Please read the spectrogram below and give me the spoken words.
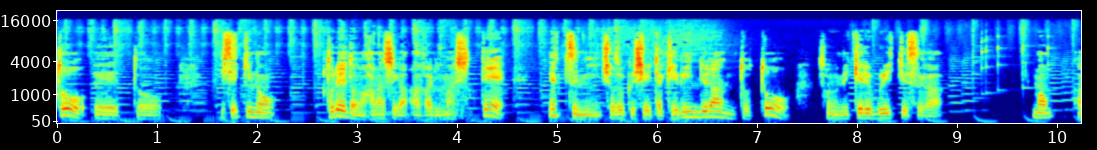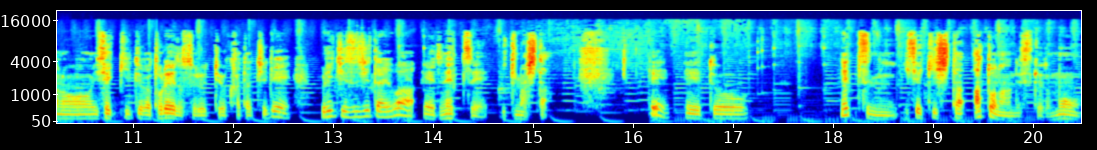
と、えっ、ー、と、移籍のトレードの話が上がりまして、ネッツに所属していたケビン・デュラントと、そのミケル・ブリッジスがまあ、あの、移籍というかトレードするっていう形で、ブリッジズ自体は、えっ、ー、と、ネッツへ行きました。で、えっ、ー、と、ネッツに移籍した後なんですけども、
